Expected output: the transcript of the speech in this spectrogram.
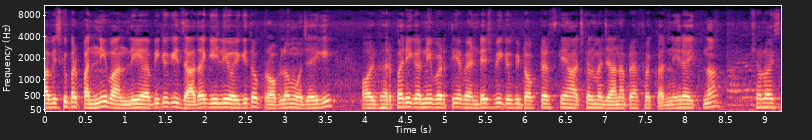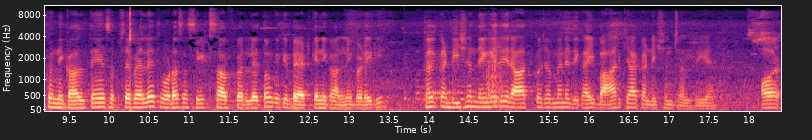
अब इसके ऊपर पन्नी बाँध ली है अभी, क्योंकि ज़्यादा गीली होगी तो प्रॉब्लम हो जाएगी, और घर पर ही करनी पड़ती है बैंडेज भी, क्योंकि डॉक्टर्स के यहाँ आजकल मैं जाना प्रेफर कर नहीं रहा इतना। चलो इसको निकालते हैं सबसे पहले, थोड़ा सा सीट साफ़ कर लेता हूँ, क्योंकि बैठ के निकालनी पड़ेगी। कल कंडीशन देंगे थी रात को जब मैंने दिखाई बाहर क्या कंडीशन चल रही है। और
